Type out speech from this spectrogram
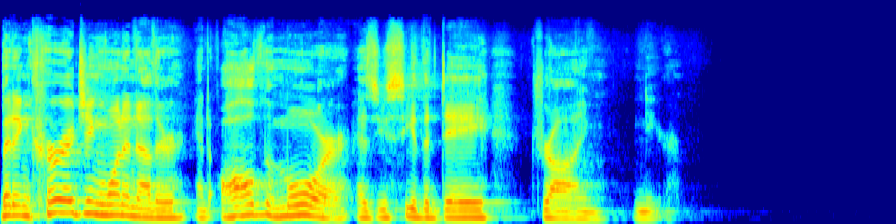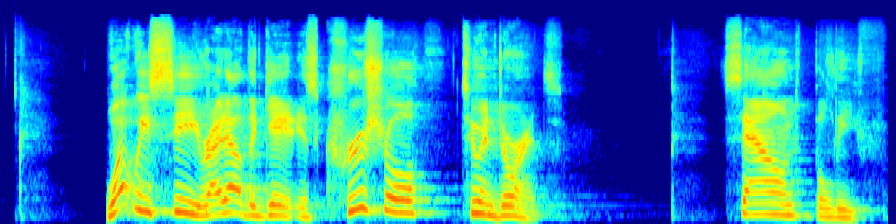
but encouraging one another, and all the more as you see the day drawing near. What we see right out the gate is crucial to endurance sound belief.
